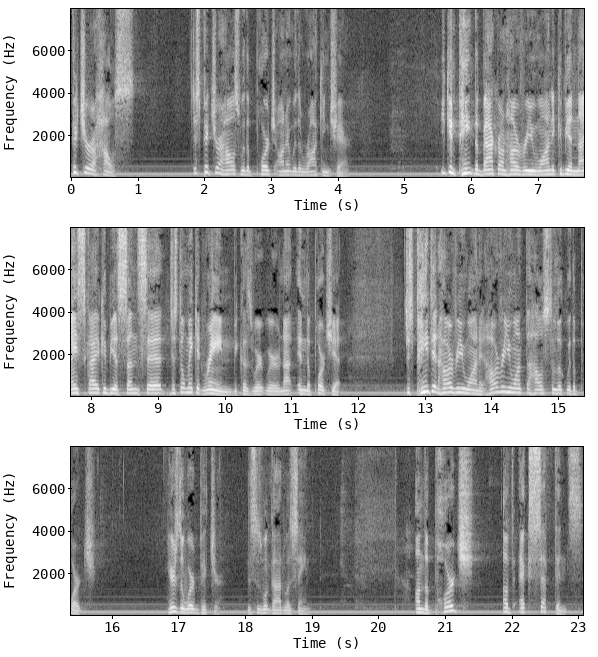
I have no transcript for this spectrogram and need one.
picture a house. Just picture a house with a porch on it with a rocking chair. You can paint the background however you want. It could be a nice sky, it could be a sunset. Just don't make it rain because we're, we're not in the porch yet. Just paint it however you want it, however you want the house to look with a porch. Here's the word picture. This is what God was saying. On the porch of acceptance,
